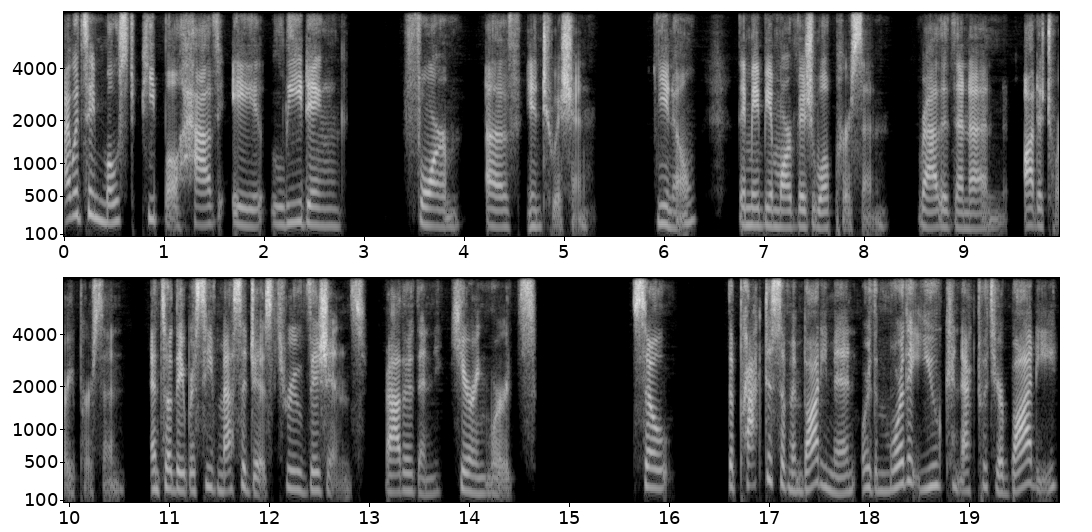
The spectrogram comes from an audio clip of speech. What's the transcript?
I would say most people have a leading form of intuition. You know, they may be a more visual person rather than an auditory person. And so they receive messages through visions rather than hearing words. So the practice of embodiment, or the more that you connect with your body,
